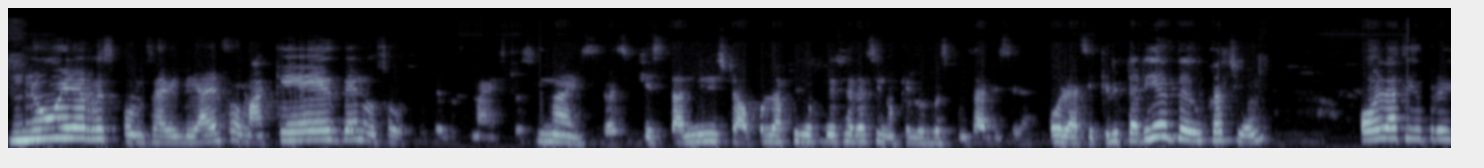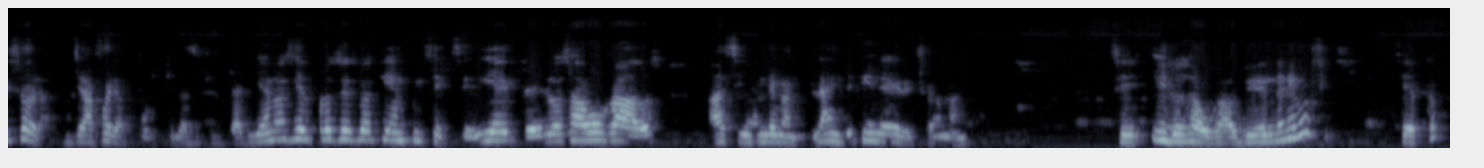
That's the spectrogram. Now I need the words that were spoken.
no era responsabilidad del FOMA, que es de nosotros, de los maestros y maestras, y que está administrado por la fiduciaria, sino que los responsables eran o las secretarías de educación o la fiduprovisora, ya fuera porque la secretaría no hacía el proceso a tiempo y se excedía, entonces los abogados hacían demanda. La gente tiene derecho a demanda, ¿sí? Y los abogados viven de negocios, ¿cierto?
